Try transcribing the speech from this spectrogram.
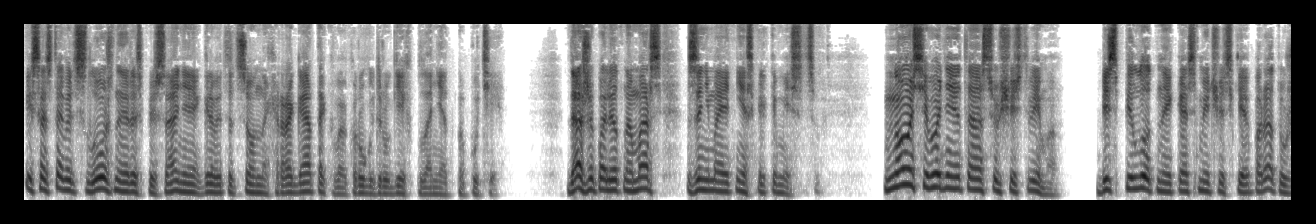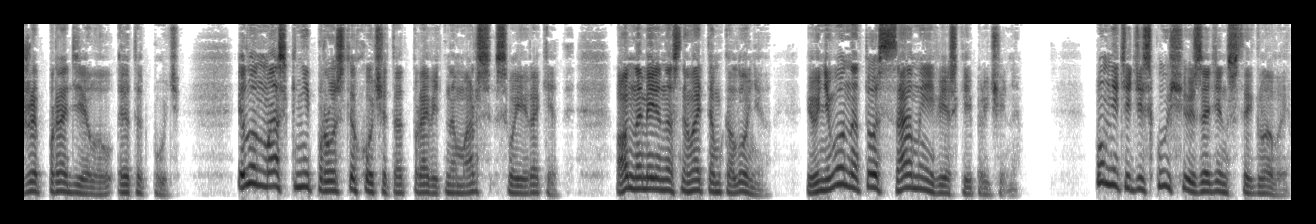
и составят сложное расписание гравитационных рогаток вокруг других планет по пути. Даже полет на Марс занимает несколько месяцев. Но сегодня это осуществимо. Беспилотный космический аппарат уже проделал этот путь. Илон Маск не просто хочет отправить на Марс свои ракеты. Он намерен основать там колонию. И у него на то самые веские причины. Помните дискуссию из 11 главы?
